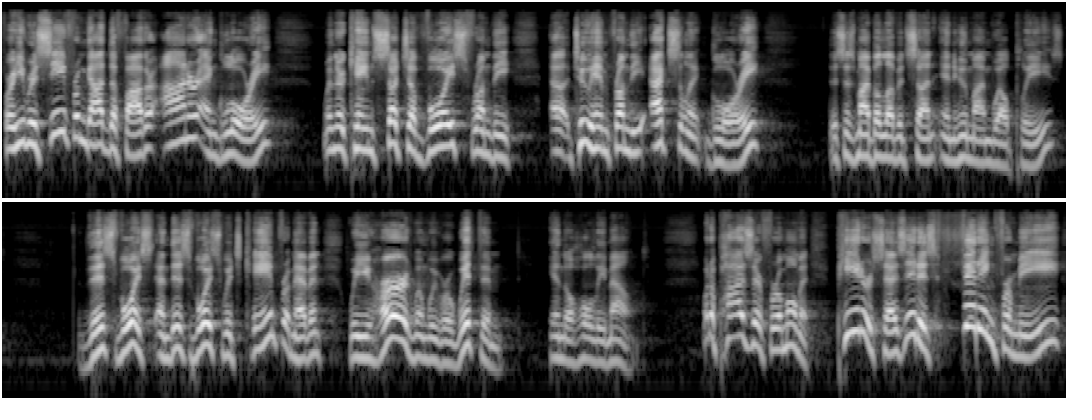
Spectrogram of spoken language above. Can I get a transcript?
For he received from God the Father honor and glory when there came such a voice from the, uh, to him from the excellent glory. This is my beloved Son in whom I'm well pleased. This voice, and this voice which came from heaven, we heard when we were with him in the holy mount. I want to pause there for a moment. Peter says, It is fitting for me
